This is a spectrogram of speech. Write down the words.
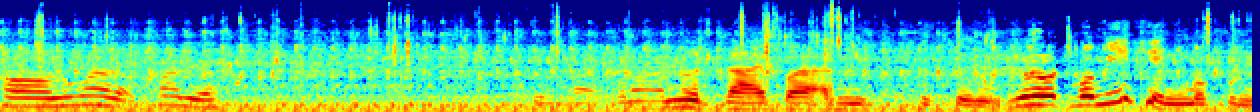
พอรู้ว่าเดี๋ยวข้าเดียวเงือดได้ปะอันนี้ถึงอยู่รถบ่มีเข่งบ่ปึง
